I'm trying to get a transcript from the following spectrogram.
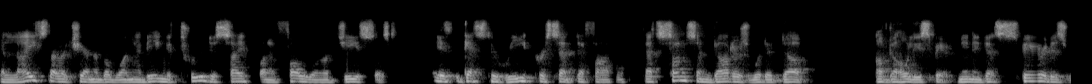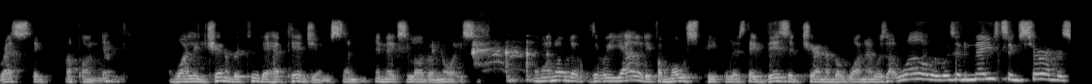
the lifestyle of chair number one, and being a true disciple and follower of Jesus, is gets to represent the Father. That sons and daughters with a dove of the Holy Spirit, meaning the Spirit is resting upon them. While in chair number two, they have pigeons and it makes a lot of noise. and I know that the reality for most people is they visit chair number one and was like, whoa, it was an amazing service.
